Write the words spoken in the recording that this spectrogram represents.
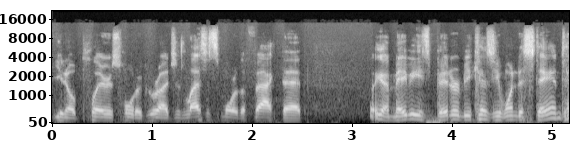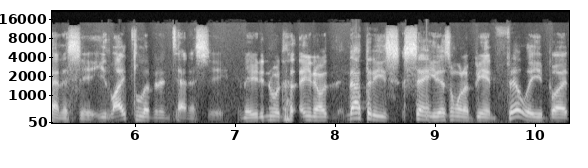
you know players hold a grudge unless it's more the fact that. Like maybe he's bitter because he wanted to stay in Tennessee. He liked living in Tennessee. Maybe he didn't, you know, not that he's saying he doesn't want to be in Philly, but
